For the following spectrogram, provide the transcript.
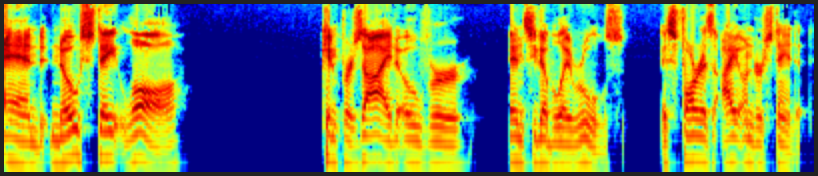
And no state law can preside over NCAA rules, as far as I understand it,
